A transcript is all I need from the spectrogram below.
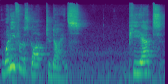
when he first got to Deinze, Piette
